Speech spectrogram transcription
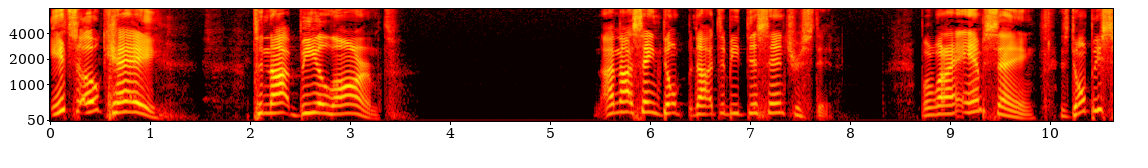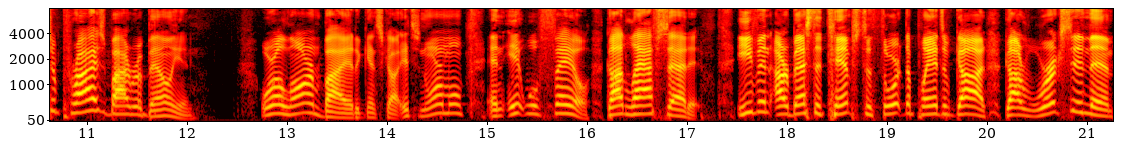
it's okay to not be alarmed. I'm not saying don't not to be disinterested. But what I am saying is don't be surprised by rebellion or alarmed by it against God. It's normal and it will fail. God laughs at it. Even our best attempts to thwart the plans of God, God works in them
